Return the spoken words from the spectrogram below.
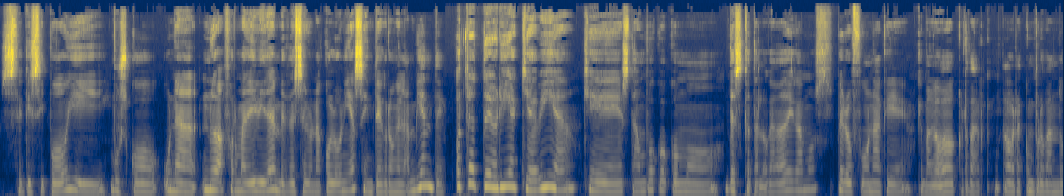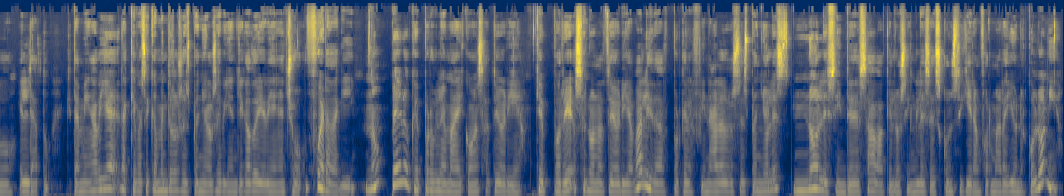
se disipó y buscó una nueva forma de vida en vez de ser una colonia, se integró en el ambiente. Otra teoría que había, que está un poco como descatalogada, digamos, pero fue una que, me acabo de acordar ahora comprobando el dato, que también había, era que básicamente los españoles habían llegado y habían hecho fuera de aquí, ¿no? Pero ¿qué problema hay con esa teoría? Que podría ser una teoría válida, porque al final a los españoles no les interesaba que los ingleses consiguieran formar ahí una colonia.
